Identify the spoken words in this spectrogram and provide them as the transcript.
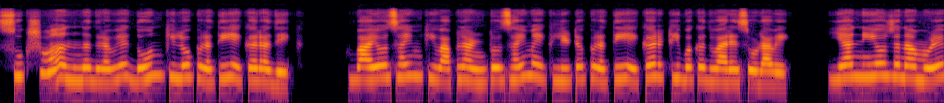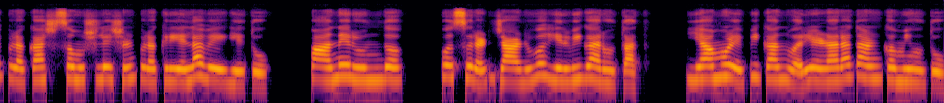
सूक्ष्म अन्नद्रव्य दोन किलो प्रति एकर अधिक. बायोझाईम किंवा प्लांटोझाईम एक लिटर प्रति एकर ठिबकद्वारे सोडावे. या नियोजनामुळे प्रकाश संश्लेषण प्रक्रियेला वेग येतो. पाने रुंद पसरट जाड व हिरवीगार होतात. यामुळे पिकांवर येणारा ताण कमी होतो.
